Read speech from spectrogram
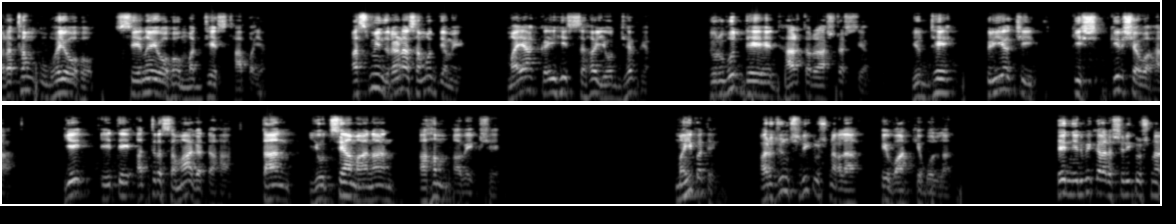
रथम उभयोः सेनयोः मध्ये स्थापय। अस्मिन् रणसमुद्यमे मया कैः सह योद्धव्य। दुर्बुद्धेः धार्तराष्ट्रस्य युद्धे प्रियची कीर्षवः। ये एते अत्र समागतः, तान योत्स्यामानान अहम अवेक्षे। महीपते, अर्जुन श्रीकृष्णाला हे वाक्य बोलला हे निर्विकार श्रीकृष्ण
